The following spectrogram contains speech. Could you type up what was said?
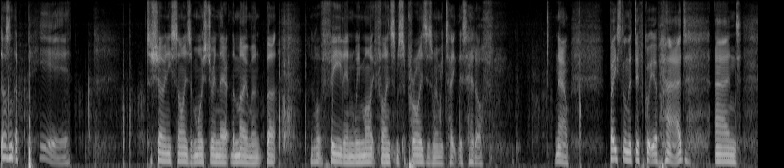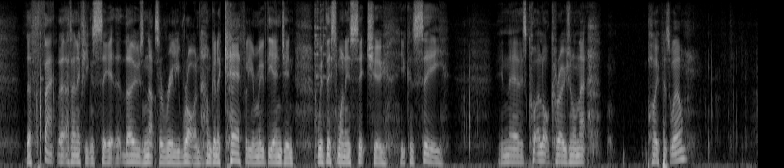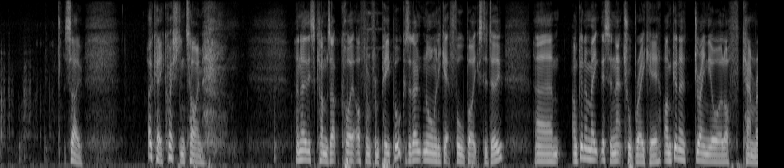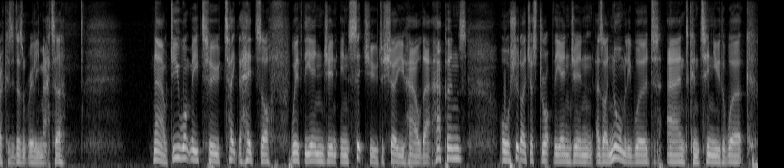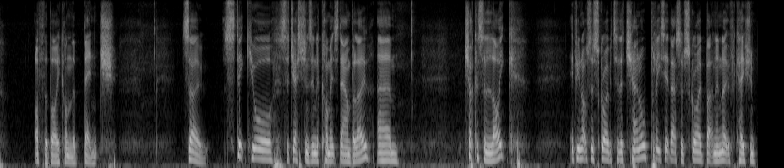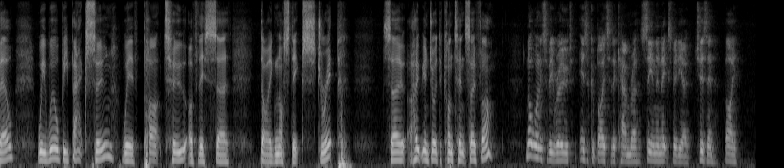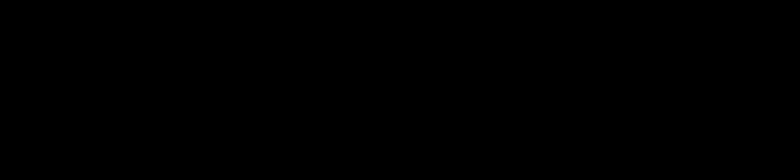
doesn't appear to show any signs of moisture in there at the moment. But I've got a feeling we might find some surprises when we take this head off. Now, based on the difficulty I've had and the fact that I don't know if you can see it that those nuts are really rotten I'm going to carefully remove the engine with this one in situ. You can see in there there's quite a lot of corrosion on that pipe as well. So okay question time I know this comes up quite often from people because I don't normally get full bikes to do um, I'm going to make this a natural break here. I'm going to drain the oil off camera because it doesn't really matter. Now, do you want me to take the heads off with the engine in situ to show you how that happens? Or should I just drop the engine as I normally would and continue the work off the bike on the bench? So, stick your suggestions in the comments down below. Um, chuck us a like. If you're not subscribed to the channel, please hit that subscribe button and notification bell. We will be back soon with part two of this uh, diagnostic strip. So I hope you enjoyed the content so far. Not wanting to be rude, here's a goodbye to the camera. See you in the next video. Cheers then. Bye.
